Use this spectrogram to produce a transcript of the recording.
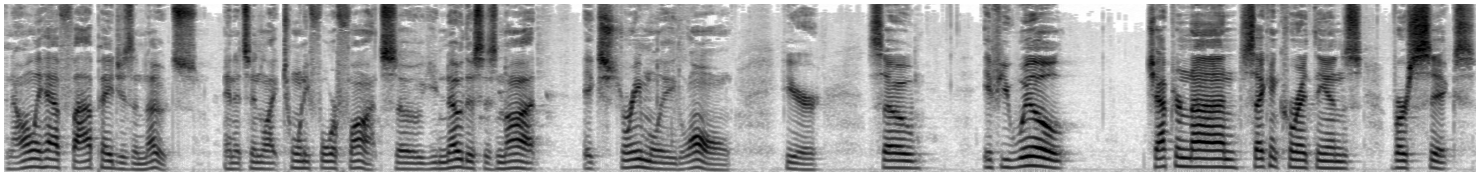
And I only have five pages of notes, and it's in like 24 fonts, so you know this is not extremely long here. So, if you will, chapter 9, 2 Corinthians, verse 6,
